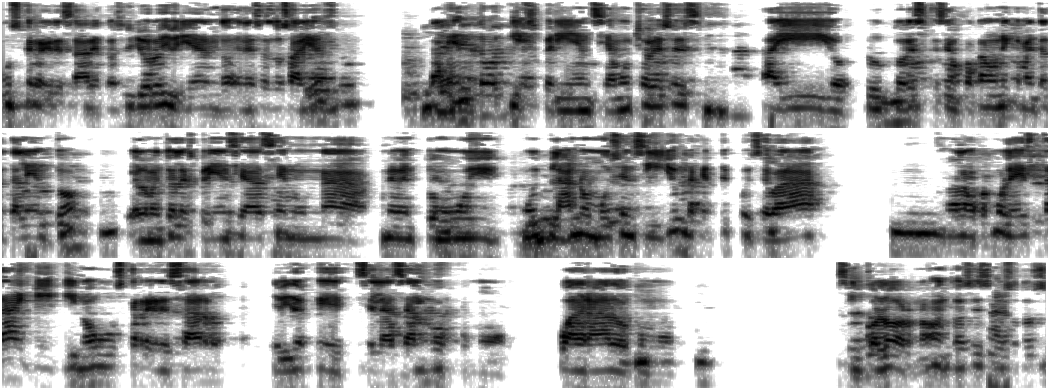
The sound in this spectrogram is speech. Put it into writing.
busque regresar. Entonces yo lo dividiría en, esas dos áreas, talento y experiencia. Muchas veces hay productores que se enfocan únicamente al talento y al momento de la experiencia hacen una, un evento muy, muy plano, muy sencillo y la gente pues se va a lo mejor molesta y, no busca regresar debido a que se le hace algo como cuadrado, como sin color, ¿no? Entonces nosotros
